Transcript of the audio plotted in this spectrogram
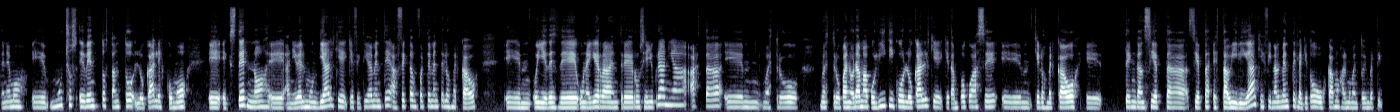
tenemos muchos eventos, tanto locales como externos a nivel mundial, que, efectivamente afectan fuertemente los mercados. Oye, desde una guerra entre Rusia y Ucrania hasta em, nuestro, nuestro panorama político local que, tampoco hace em, que los mercados eh, tengan cierta, cierta estabilidad, que finalmente es la que todos buscamos al momento de invertir.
